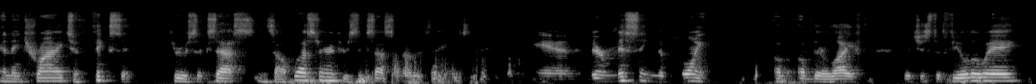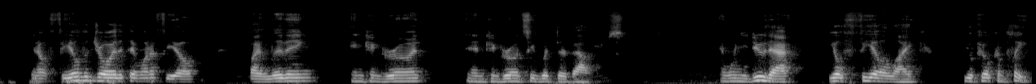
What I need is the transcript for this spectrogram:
and they try to fix it through success in Southwestern, through success in other things. And they're missing the point of, of their life, which is to feel the way, you know, feel the joy that they want to feel by living in congruent congruency with their values. And when you do that, you'll feel like you'll feel complete.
